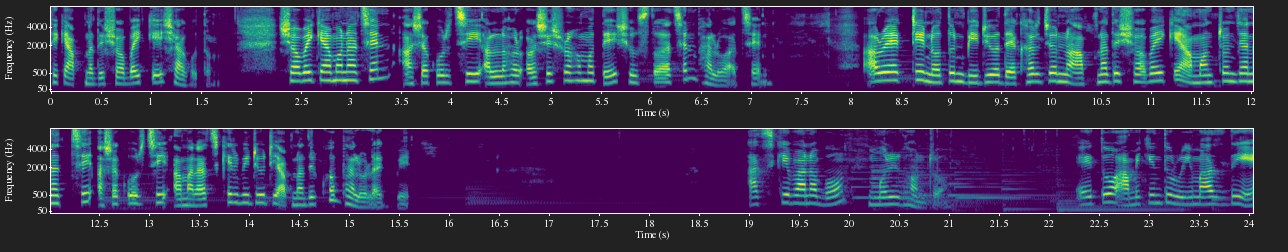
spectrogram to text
থেকে আপনাদের সবাইকে স্বাগতম। সবাই কেমন আছেন? আশা করছি আল্লাহর অশেষ রহমতে সুস্থ আছেন, ভালো আছেন। আরও একটি নতুন ভিডিও দেখার জন্য আপনাদের সবাইকে আমন্ত্রণ জানাচ্ছি। আশা করছি আমার আজকের ভিডিওটি আপনাদের খুব ভালো লাগবে। আজকে বানাবো মুড়ির ঘন্ট। এই তো আমি কিন্তু রুই মাছ দিয়ে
